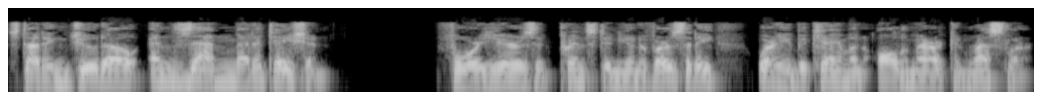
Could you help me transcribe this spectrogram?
studying judo and Zen meditation. Four years at Princeton University, where he became an All-American wrestler.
